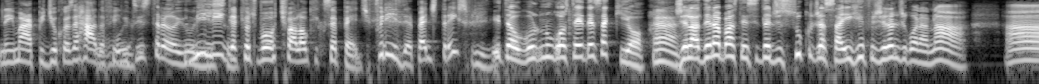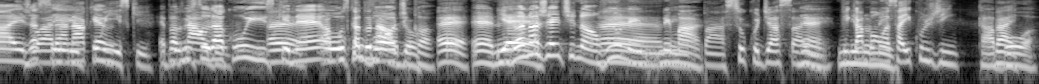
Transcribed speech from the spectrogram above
Neymar pediu coisa errada, filho. Muito estranho Me isso. liga que eu vou te falar o que, que você pede. Freezer, pede três freezer. Então, eu não gostei desse aqui, ó. Ah, Geladeira abastecida de suco de açaí, refrigerante de guaraná. Ai, já sei. Guaraná com é- uísque. É pra do misturar Naldo. com uísque, É, né? A Ou música do Naldo. vodka. É. É, não engana é- a gente não, viu, É, Ney- Neymar? pá, suco de açaí. É, Fica bom Ney. açaí com gin. Tá vai. boa.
